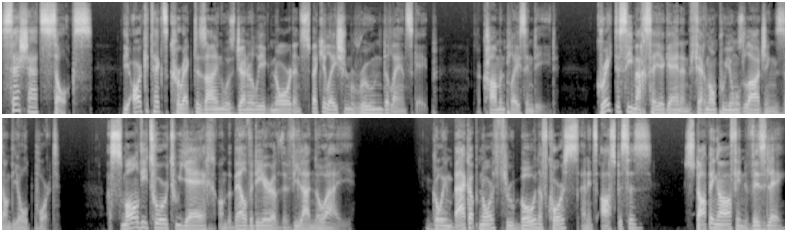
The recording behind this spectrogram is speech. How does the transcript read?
Sechat sulks. The architect's correct design was generally ignored and speculation ruined the landscape. A commonplace indeed. Great to see Marseille again and Fernand Pouillon's lodgings on the old port a small detour to Hyères on the belvedere of the Villa Noailles. Going back up north through Beaune, of course, and its hospices, stopping off in Vézelay,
